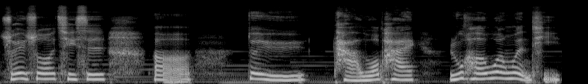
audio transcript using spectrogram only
所以说，其实呃对于。塔罗牌如何问问题？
